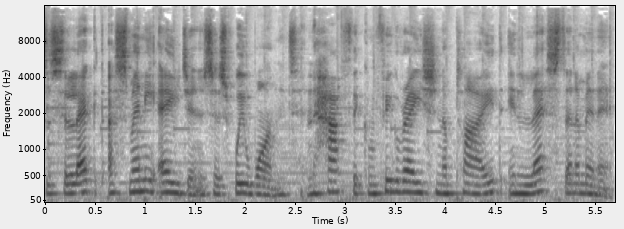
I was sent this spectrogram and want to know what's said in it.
to select as many agents as we want and have the configuration applied in less than a minute.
